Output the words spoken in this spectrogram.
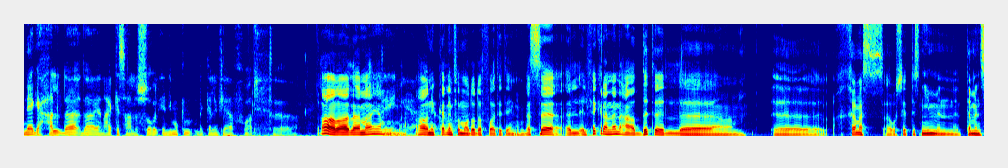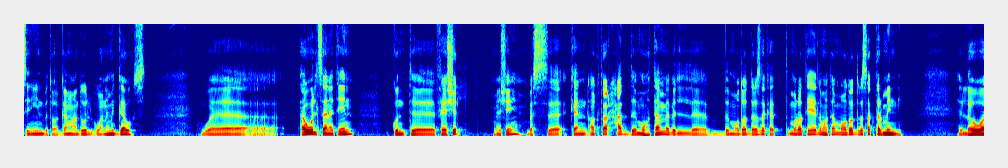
ناجح هل ده ده ينعكس على الشغل؟ يعني دي ممكن نتكلم فيها في وقت آه لا ما يم... يعني. آه نتكلم في الموضوع ده في وقت تاني. بس ال- الفكرة إن أنا قضيت خمس أو ست سنين من الثمان سنين بتوع الجامعة دول وأنا متجوز وأول سنتين كنت فاشل ماشي بس كان أكتر حد مهتم. بموضوع الدراسة ده كانت مراتي هي اللي مهتمة بموضوع الدراسة أكتر مني اللي هو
